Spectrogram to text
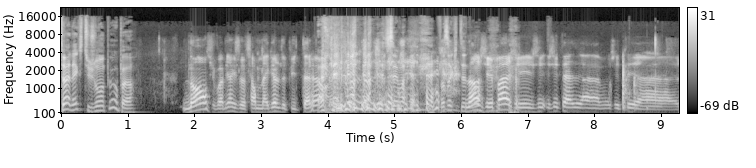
Toi, Alex, tu joues un peu ou pas? Non, tu vois bien que je ferme ma gueule depuis tout à l'heure. C'est vrai. C'est pour ça que je te Non, j'ai pas. j'ai- J'étais, à- j'étais, euh,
